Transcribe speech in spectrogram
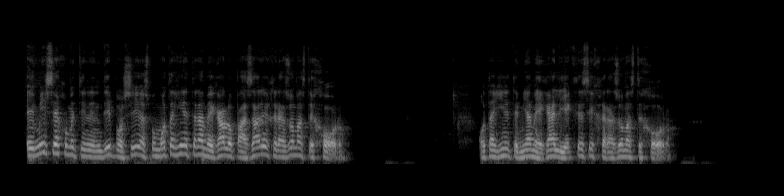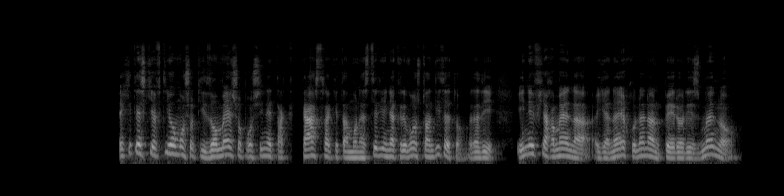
Εμείς έχουμε την εντύπωση, ας πούμε, όταν γίνεται ένα μεγάλο παζάρι χρειαζόμαστε χώρο. Όταν γίνεται μια μεγάλη έκθεση χρειαζόμαστε χώρο. Έχετε σκεφτεί όμως ότι οι δομές όπως είναι τα κάστρα και τα μοναστήρια είναι ακριβώς το αντίθετο; Δηλαδή είναι φτιαγμένα για να έχουν έναν περιορισμένο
